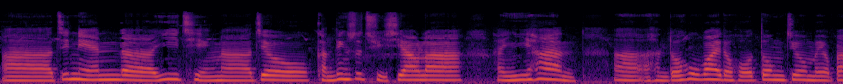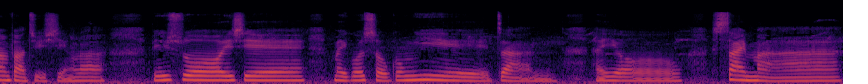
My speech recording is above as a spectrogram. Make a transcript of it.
啊，今年的疫情呢就肯定是取消了，很遗憾，啊，很多户外的活动就没有办法举行了，比如说一些美国手工艺展，还有赛马，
